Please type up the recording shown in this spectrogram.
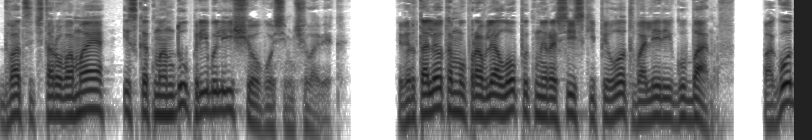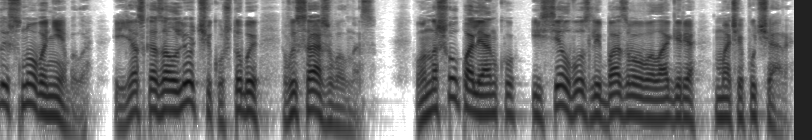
22 мая из Катманду прибыли еще 8 человек. Вертолетом управлял опытный российский пилот Валерий Губанов. Погоды снова не было, И я сказал летчику, чтобы высаживал нас. Он нашел полянку и сел возле базового лагеря Мачапучары.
